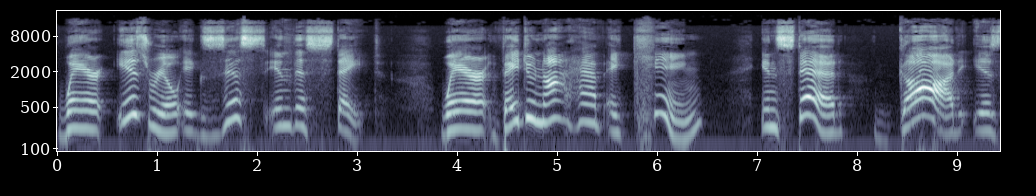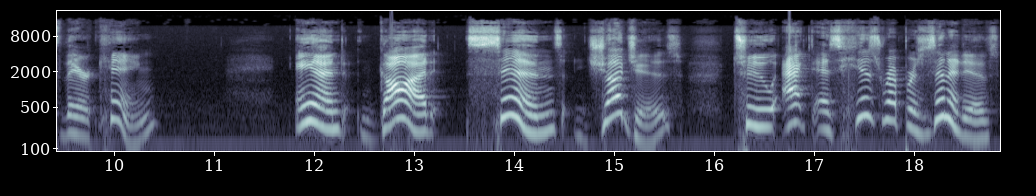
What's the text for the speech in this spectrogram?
where Israel exists in this state where they do not have a king Instead, God is their king, and God sends judges to act as his representatives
